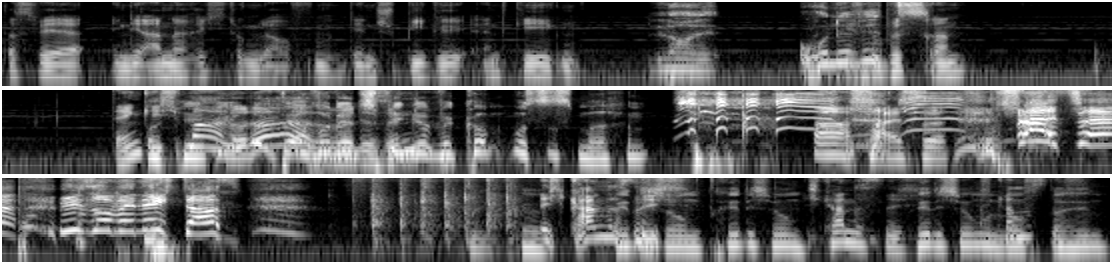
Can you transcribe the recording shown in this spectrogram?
Dass wir in die andere Richtung laufen, den Spiegel entgegen. lol. Ohne Okay, du Witz. bist dran. Denke ich mal, oder? Der, Also wo den Sinn Spiegel bekommt, muss es machen. Ah, scheiße. Scheiße! Wieso bin ich das? Ich kann das dreh dich nicht. um, dreh dich um. Ich kann es nicht. Dreh dich um und lauf es nicht. dahin.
